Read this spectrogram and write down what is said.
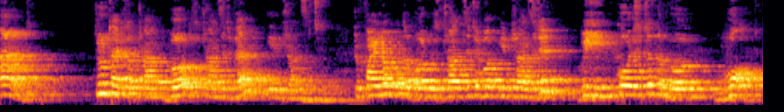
And two types of verbs, transitive and intransitive. To find out whether the verb is transitive or intransitive, we question the verb what.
